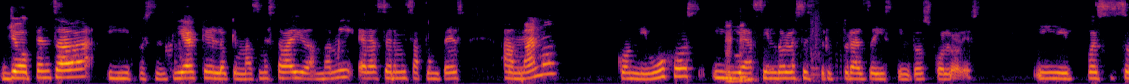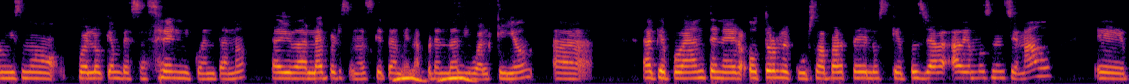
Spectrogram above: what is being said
Yo pensaba y pues sentía que lo que más me estaba ayudando a mí era hacer mis apuntes a mano, con dibujos y haciendo las estructuras de distintos colores. Y pues eso mismo fue lo que empecé a hacer en mi cuenta, ¿no? Ayudarle a personas que también aprendan igual que yo a, a que puedan tener otro recurso aparte de los que pues ya habíamos mencionado eh,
